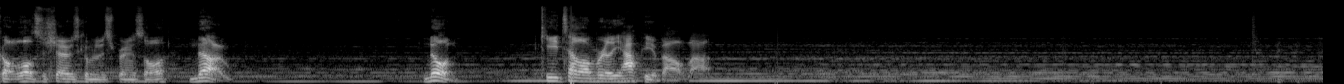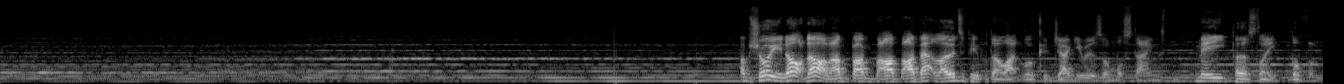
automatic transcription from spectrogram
Got lots of shows coming up this spring and summer. No. None. Can you tell I'm really happy about that? I'm sure you're not. No, I'm, I'm, i bet loads of people don't like the look of Jaguars or Mustangs. Me, personally, love them.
